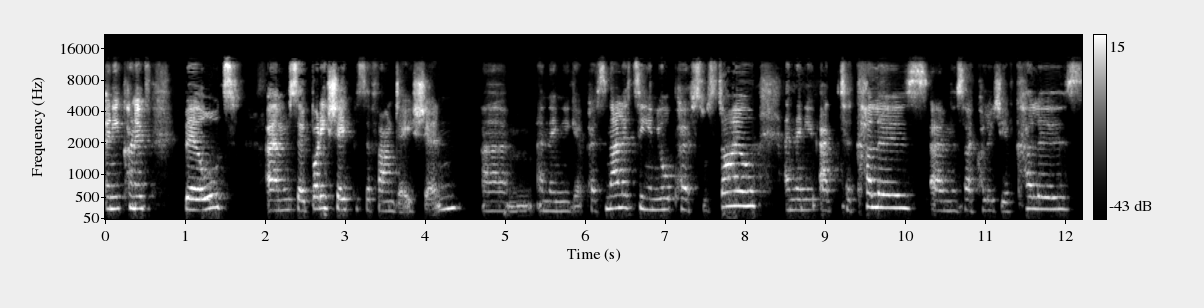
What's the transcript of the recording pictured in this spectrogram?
And you kind of build um, so body shape is the foundation. Um, and then you get personality and your personal style, and then you add to colors, um, the psychology of colors,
